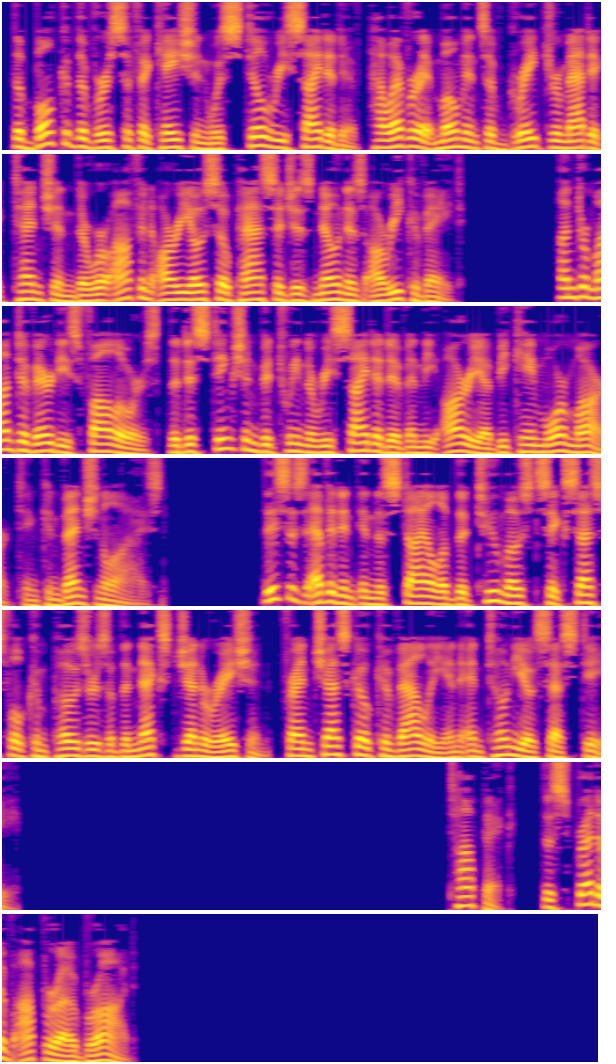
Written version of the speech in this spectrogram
The bulk of the versification was still recitative, however at moments of great dramatic tension there were often arioso passages known as aricavate. Under Monteverdi's followers, the distinction between the recitative and the aria became more marked and conventionalized. This is evident in the style of the two most successful composers of the next generation, Francesco Cavalli and Antonio Cesti. The spread of opera abroad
